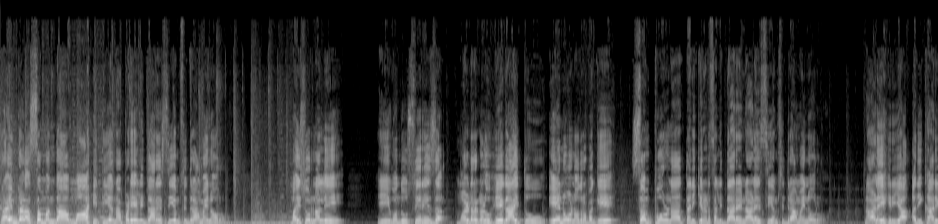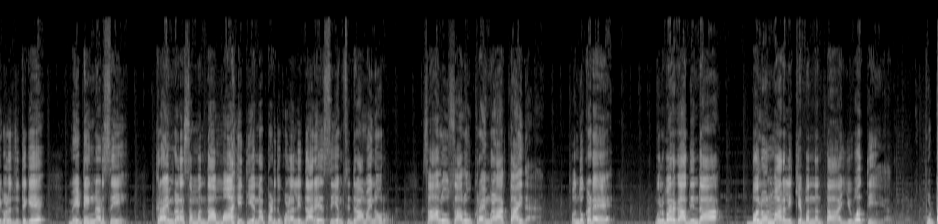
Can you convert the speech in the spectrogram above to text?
ಕ್ರೈಮ್ಗಳ ಸಂಬಂಧ ಮಾಹಿತಿಯನ್ನು ಪಡೆಯಲಿದ್ದಾರೆ ಸಿಎಂ ಸಿದ್ದರಾಮಯ್ಯನವರು. ಮೈಸೂರಿನಲ್ಲಿ ಈ ಒಂದು ಸೀರೀಸ್ ಮರ್ಡರ್ಗಳು ಹೇಗಾಯಿತು, ಏನು ಅನ್ನೋದ್ರ ಬಗ್ಗೆ ಸಂಪೂರ್ಣ ತನಿಖೆ ನಡೆಸಲಿದ್ದಾರೆ ನಾಳೆ ಸಿಎಂ ಸಿದ್ದರಾಮಯ್ಯನವರು. ನಾಳೆ ಹಿರಿಯ ಅಧಿಕಾರಿಗಳ ಜೊತೆಗೆ ಮೀಟಿಂಗ್ ನಡೆಸಿ ಕ್ರೈಮ್ಗಳ ಸಂಬಂಧ ಮಾಹಿತಿಯನ್ನು ಪಡೆದುಕೊಳ್ಳಲಿದ್ದಾರೆ ಸಿಎಂ ಸಿದ್ದರಾಮಯ್ಯನವರು. ಸಾಲು ಸಾಲು ಕ್ರೈಮ್ಗಳಾಗ್ತಾ ಇದೆ. ಒಂದು ಕಡೆ ಗುಲ್ಬರ್ಗಾದಿಂದ ಬಲೂನ್ ಮಾರಲಿಕ್ಕೆ ಬಂದಂಥ ಯುವತಿ ಪುಟ್ಟ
